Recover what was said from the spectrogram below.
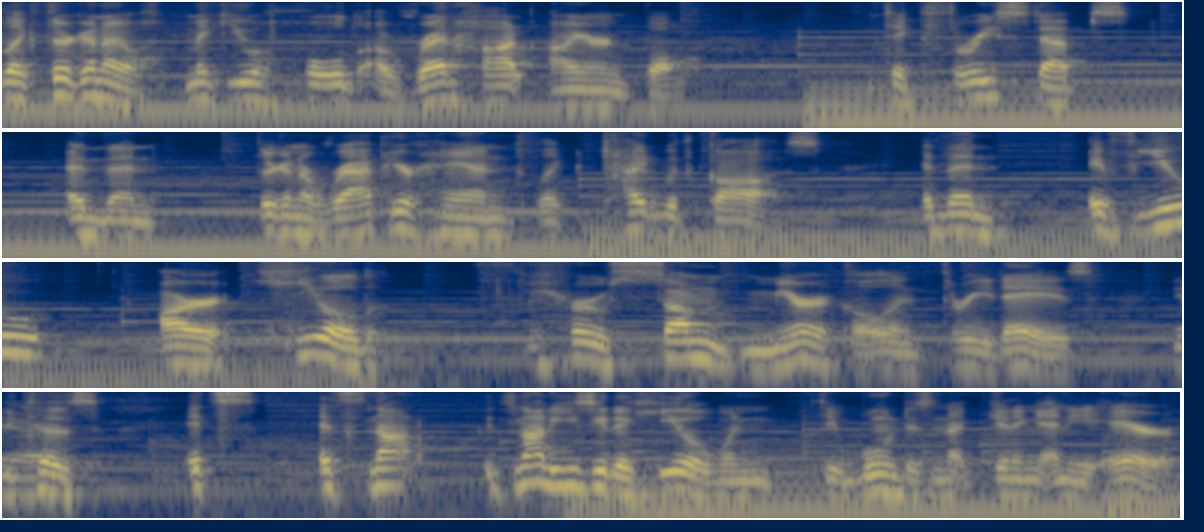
like they're gonna make you hold a red hot iron ball, take three steps, and then they're gonna wrap your hand like tight with gauze. And then if you are healed through some miracle in three days, Yeah. because it's it's not it's not easy to heal when the wound is not getting any air.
